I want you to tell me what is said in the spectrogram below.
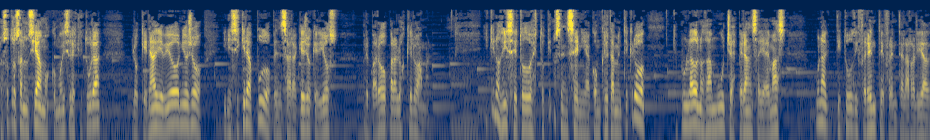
nosotros anunciamos, como dice la Escritura, lo que nadie vio ni oyó, y ni siquiera pudo pensar aquello que Dios preparó para los que lo aman. ¿Y qué nos dice todo esto? ¿Qué nos enseña concretamente? Creo que por un lado nos da mucha esperanza y además una actitud diferente frente a la realidad.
